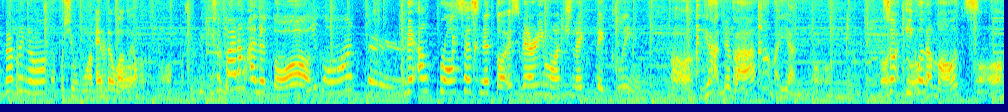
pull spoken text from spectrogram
Grabe no? Tapos yung water And the ko. water. Oo, So mo. parang ano to? water. Hindi, ang process nito is very much like pickling. Oo, yan. Diba? Tama, tama yan. Oo. Oo, So, ito. equal amounts. Oo.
